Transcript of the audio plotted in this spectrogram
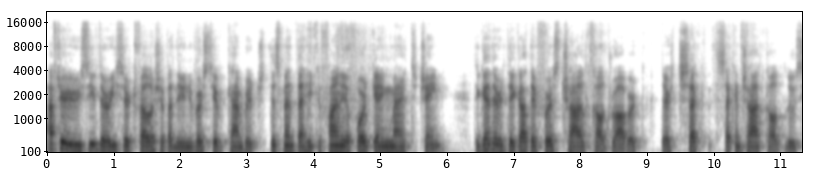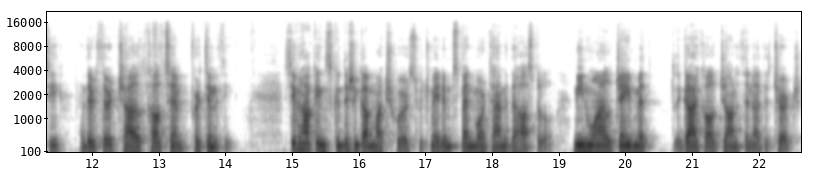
After he received a research fellowship at the University of Cambridge, this meant that he could finally afford getting married to Jane. Together they got their first child called Robert, their sec second child called Lucy, and their third child called Tim for Timothy. Stephen Hawking's condition got much worse, which made him spend more time at the hospital. Meanwhile, Jane met a guy called Jonathan at the church.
